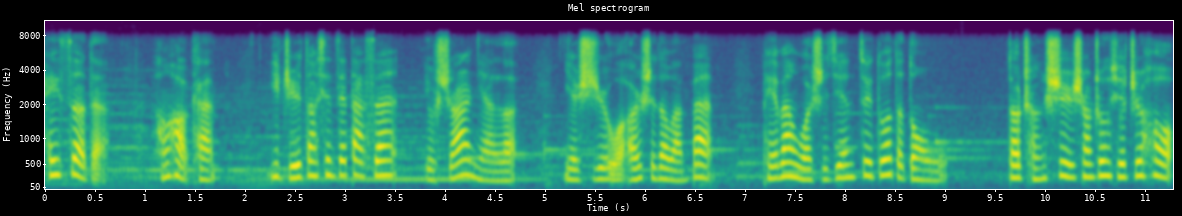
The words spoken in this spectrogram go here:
黑色的，很好看，一直到现在大三，有十二年了。也是我儿时的玩伴，陪伴我时间最多的动物。到城市上中学之后，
